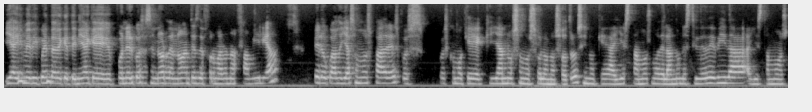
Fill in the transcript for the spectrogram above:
y ahí me di cuenta de que tenía que poner cosas en orden, ¿no? Antes de formar una familia, pero cuando ya somos padres, pues pues como que, que, ya no somos solo nosotros, sino que ahí estamos modelando un estilo de vida, ahí estamos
